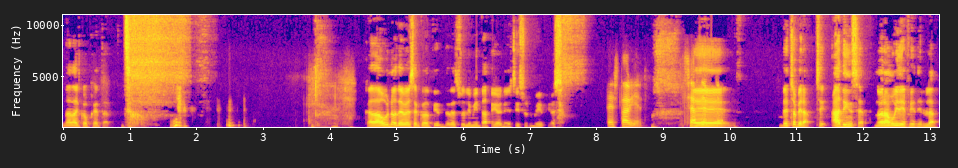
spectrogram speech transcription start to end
nada que objetar. Cada uno debe ser consciente de sus limitaciones y sus vicios. Está bien. Se acepta. Eh, De hecho, mira, sí, add insert, no era muy difícil, Vlad.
